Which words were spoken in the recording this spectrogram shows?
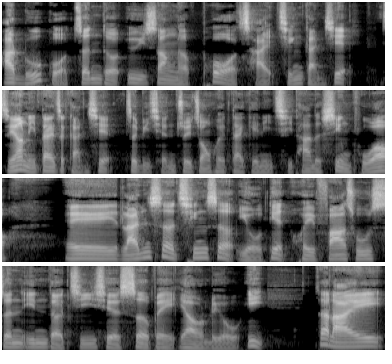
啊，如果真的遇上了破财，请感谢，只要你带着感谢，这笔钱最终会带给你其他的幸福哦。诶，蓝色、青色有电会发出声音的机械设备要留意。再来，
